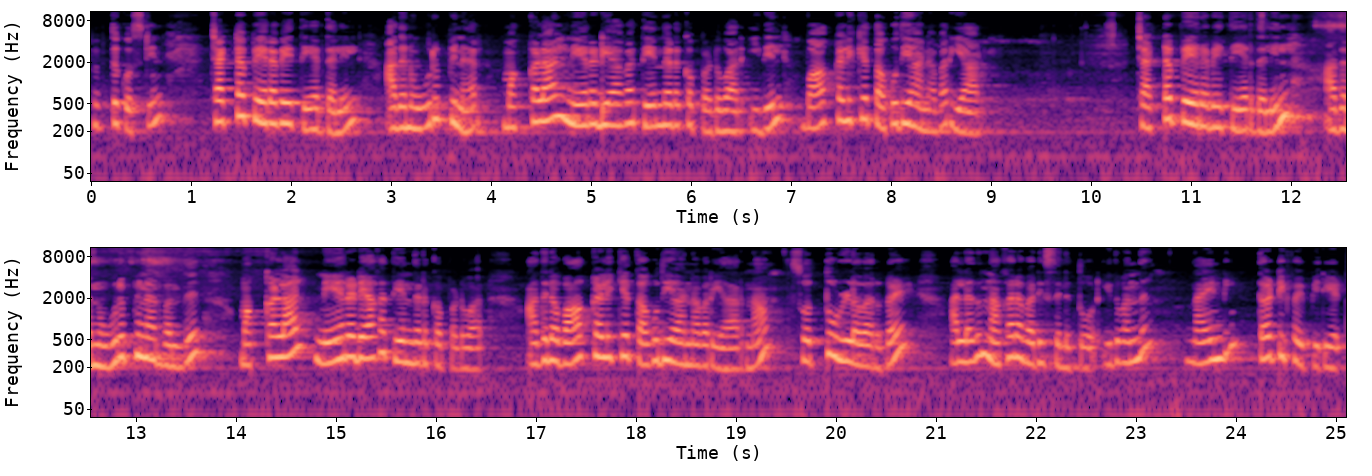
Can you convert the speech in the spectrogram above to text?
ஃபிஃப்த்து கொஸ்டின் சட்டப்பேரவை தேர்தலில் அதன் உறுப்பினர் மக்களால் நேரடியாக தேர்ந்தெடுக்கப்படுவார். இதில் வாக்களிக்க தகுதியானவர் யார்? சட்டப்பேரவை தேர்தலில் அதன் உறுப்பினர் வந்து மக்களால் நேரடியாக தேர்ந்தெடுக்கப்படுவார். அதில் வாக்களிக்க தகுதியானவர் யார்னா சொத்து உள்ளவர்கள் அல்லது நகர வரி செலுத்துவோர். இது வந்து நைன்டீன் தேர்ட்டி ஃபைவ் பீரியட்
